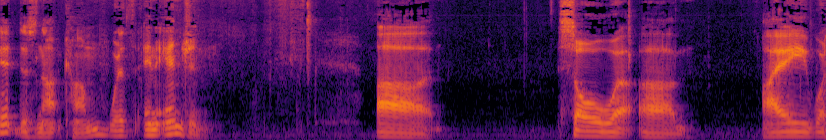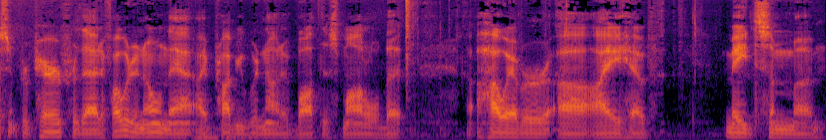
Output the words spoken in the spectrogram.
It does not come with an engine. Uh, so uh, I wasn't prepared for that. If I would have known that, I probably would not have bought this model. But uh, however, uh, I have made some um,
